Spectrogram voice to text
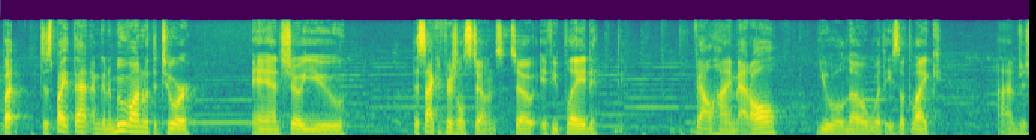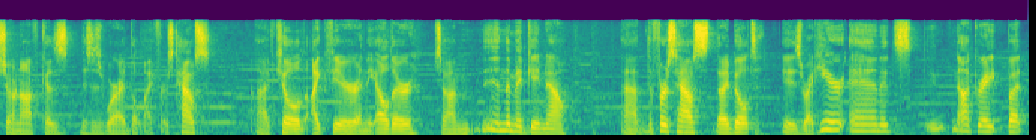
But despite that, I'm going to move on with the tour and show you the sacrificial stones. So if you played Valheim at all, you will know what these look like. I'm just showing off because this is where I built my first house. I've killed Eikthyr and the Elder, so I'm in the mid-game now. Uh, the first house that I built is right here, and it's not great, but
